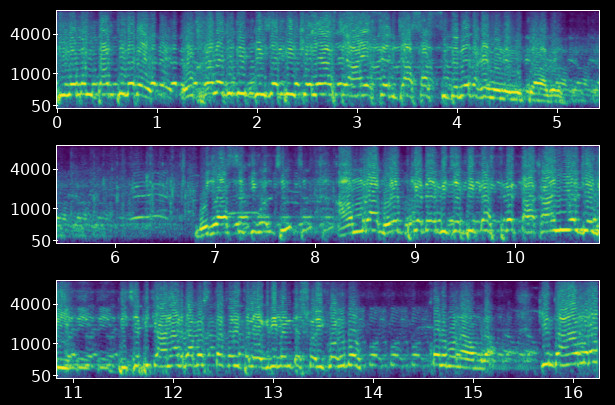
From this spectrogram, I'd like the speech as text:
তৃণমূল প্রার্থী দেবে, ওখানে যদি বিজেপি চলে আসে আইএসএফ যা শাস্তি দেবে, তাকে মেনে নিতে হবে। বুঝে আসছে কি বলছি? আমরা ভোট কেটে বিজেপির কাছ থেকে টাকা নিয়ে যদি বিজেপিকে আনার ব্যবস্থা করি, তাহলে এগ্রিমেন্টে সই করব? করব না আমরা। কিন্তু আমরা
